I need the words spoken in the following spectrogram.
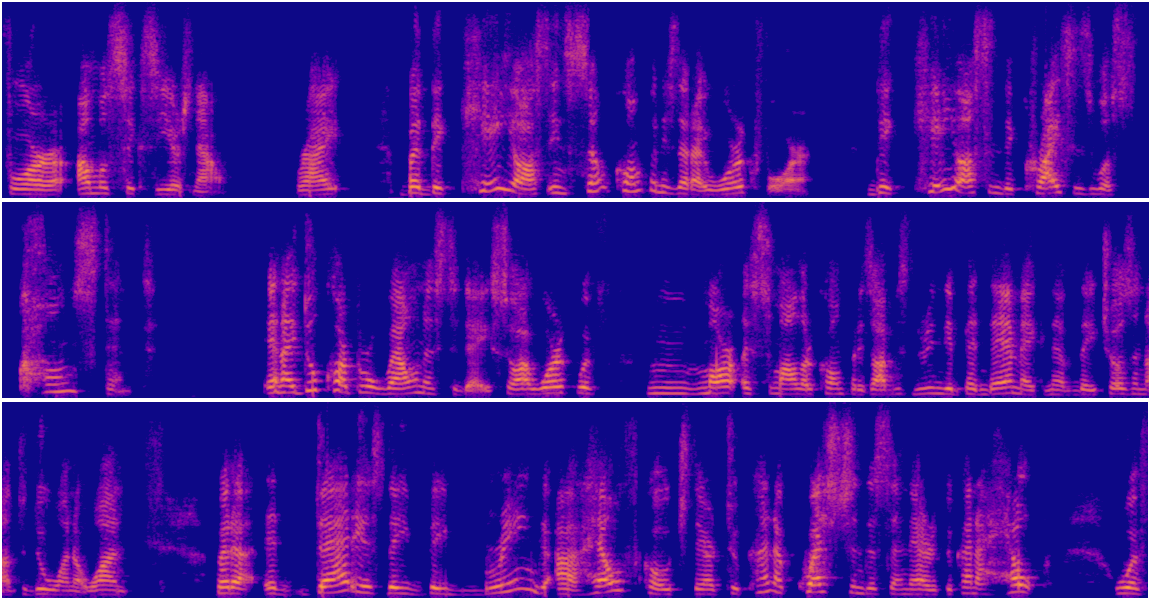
for almost six years now right but the chaos in some companies that i work for the chaos and the crisis was constant. And i do corporate wellness today so i work with more smaller companies. Obviously during the pandemic they chosen not to do one-on-one. But uh, it, that is they they bring a health coach there to kind of question the scenario to kind of help with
